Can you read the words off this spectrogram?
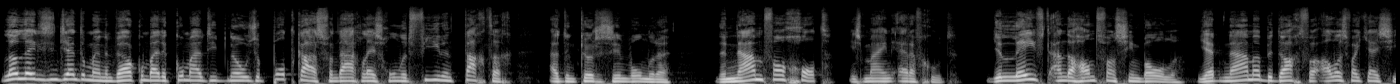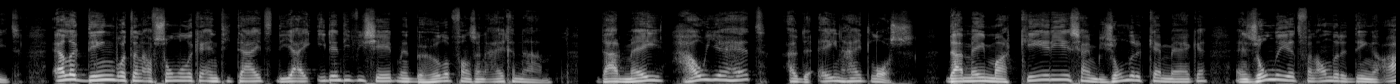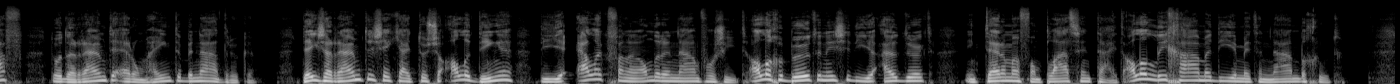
Hallo ladies and gentlemen en welkom bij de Kom uit Hypnose podcast. Vandaag les 184 uit een cursus in wonderen. De naam van God is mijn erfgoed. Je leeft aan de hand van symbolen. Je hebt namen bedacht voor alles wat jij ziet. Elk ding wordt een afzonderlijke entiteit die jij identificeert met behulp van zijn eigen naam. Daarmee hou je het uit de eenheid los. Daarmee markeer je zijn bijzondere kenmerken en zonder je het van andere dingen af door de ruimte eromheen te benadrukken. Deze ruimte zet jij tussen alle dingen die je elk van een andere naam voorziet. Alle gebeurtenissen die je uitdrukt in termen van plaats en tijd. Alle lichamen die je met een naam begroet.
